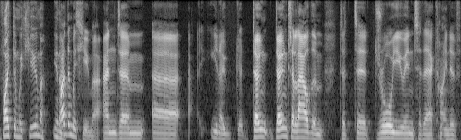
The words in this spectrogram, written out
Fight them with humour. You know, fight them with humor and um, uh, you know don't don't allow them to to draw you into their kind of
